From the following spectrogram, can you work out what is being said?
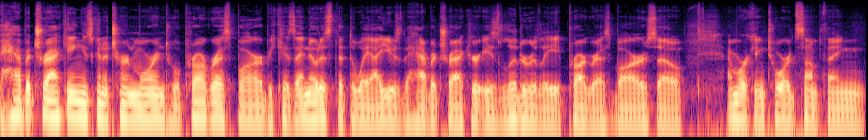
habit tracking is going to turn more into a progress bar because I noticed that the way I use the habit tracker is literally progress bar. So I'm working towards something,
